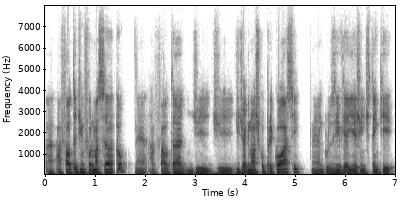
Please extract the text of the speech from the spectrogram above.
a, a falta de informação, né, a falta de, de, de, diagnóstico precoce, né, inclusive aí a gente tem que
